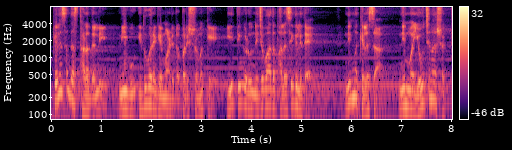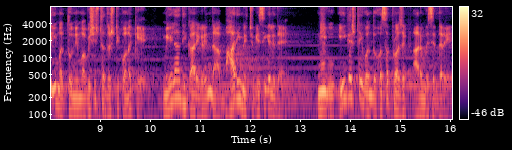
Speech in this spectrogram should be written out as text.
ಕೆಲಸದ ಸ್ಥಳದಲ್ಲಿ ನೀವು ಇದುವರೆಗೆ ಮಾಡಿದ ಪರಿಶ್ರಮಕ್ಕೆ ಈ ತಿಂಗಳು ನಿಜವಾದ ಫಲ ಸಿಗಲಿದೆ. ನಿಮ್ಮ ಕೆಲಸ ನಿಮ್ಮ ಯೋಚನಾ ಶಕ್ತಿ ಮತ್ತು ನಿಮ್ಮ ವಿಶಿಷ್ಟ ದೃಷ್ಟಿಕೋನಕ್ಕೆ ಮೇಲಾಧಿಕಾರಿಗಳಿಂದ ಭಾರಿ ಮೆಚ್ಚುಗೆ ಸಿಗಲಿದೆ. ನೀವು ಈಗಷ್ಟೇ ಒಂದು ಹೊಸ ಪ್ರಾಜೆಕ್ಟ್ ಆರಂಭಿಸಿದ್ದರೆ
